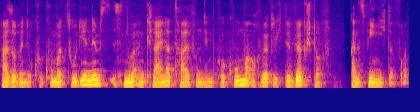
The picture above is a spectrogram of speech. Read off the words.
Also wenn du Kurkuma zu dir nimmst, ist nur ein kleiner Teil von dem Kurkuma auch wirklich der Wirkstoff. Ganz wenig davon.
